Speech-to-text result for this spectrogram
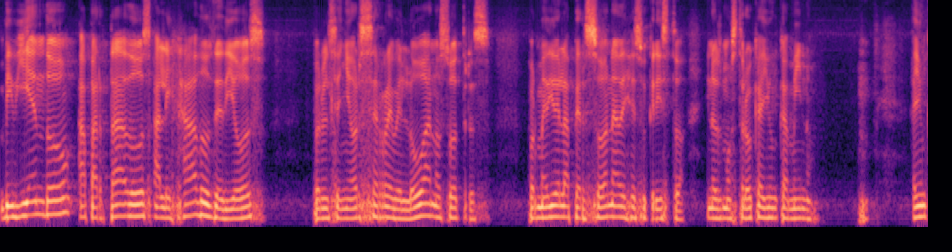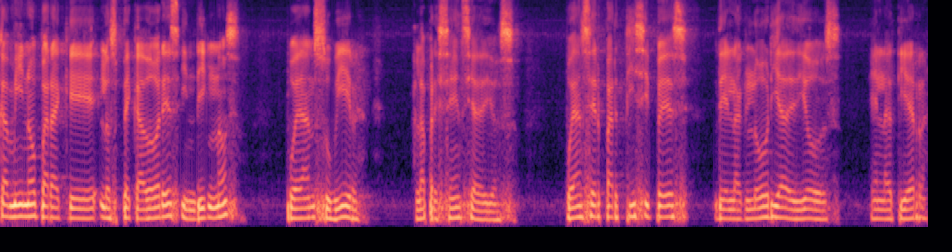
viviendo apartados, alejados de Dios, pero el Señor se reveló a nosotros por medio de la persona de Jesucristo y nos mostró que hay un camino. Hay un camino para que los pecadores indignos puedan subir a la presencia de Dios, puedan ser partícipes de la gloria de Dios en la tierra.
